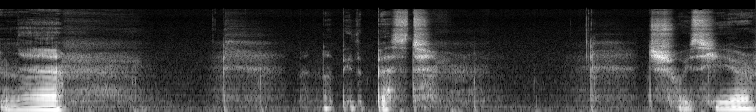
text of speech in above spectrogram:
Nah. Not be the best choice here.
